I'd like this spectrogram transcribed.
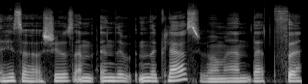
his or her shoes, and in the in the classroom, and that's uh,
